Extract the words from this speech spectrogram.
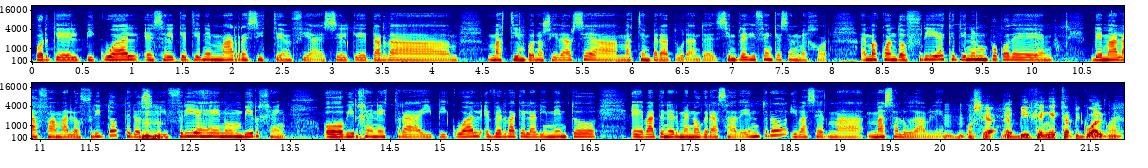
porque el picual es el que tiene más resistencia, es el que tarda más tiempo en oxidarse a más temperatura. Entonces, siempre dicen que es el mejor. Además, cuando fríes, que tienen un poco de, de mala fama los fritos, pero si fríes en un virgen o virgen extra y picual, es verdad que el alimento eh, va a tener menos grasa dentro y va a ser más, más saludable. O sea, virgen extra picual. Picual.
